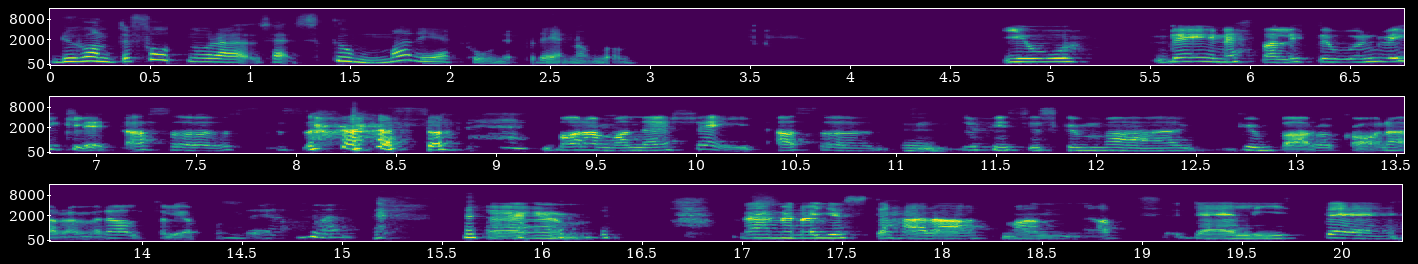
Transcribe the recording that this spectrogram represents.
du har inte fått några så skumma reaktioner på det någon gång? Jo, det är nästan lite oundvikligt, alltså, så, alltså, bara man är tjej. Alltså, mm. Det finns ju skumma gubbar och karlar överallt, höll jag på att säga. Men, ähm, nej, men just det här att, man, att det är lite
